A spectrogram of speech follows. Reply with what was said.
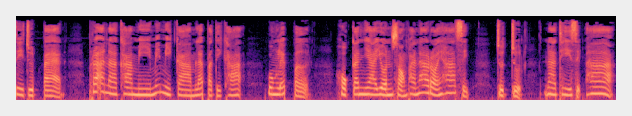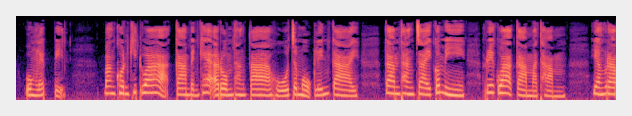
4.8 พระอนาคามีไม่มีกามและปฏิฆะวงเล็บเปิด 6 กันยายน 2550 จุดจุดนาที 15 วงเล็บปิด บางคนคิดว่ากามเป็นแค่อารมณ์ทางตา หู จมูก ลิ้นกาย กามทางใจก็มี เรียกว่ากามมาทำอย่างเรา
